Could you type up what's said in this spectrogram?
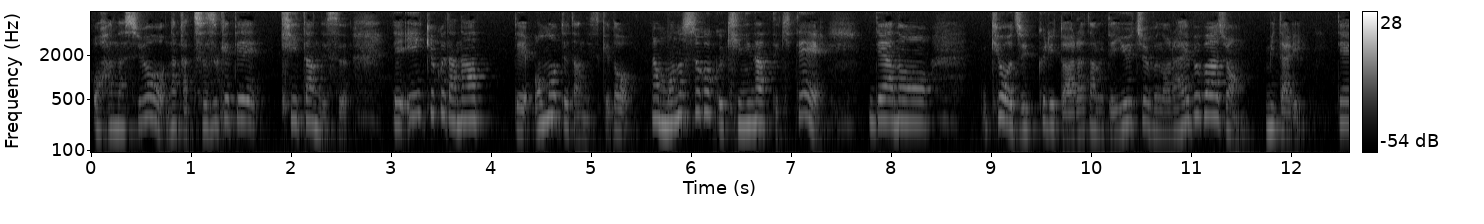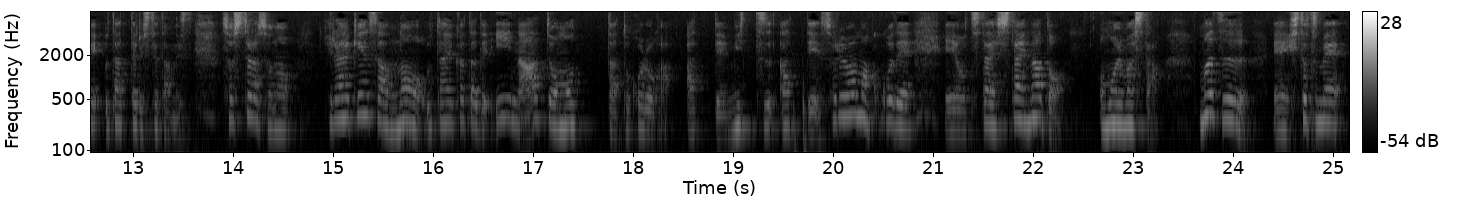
お話をなんか続けて聞いたんです。でいい曲だなって思ってたんですけどものすごく気になってきてであの今日じっくりと改めて YouTube のライブバージョン見たりで歌ったりしてたんです。そしたらその平井堅さんの歌い方でいいなって思ったところがあって3つあってそれをまあここで、え、お伝えしたいなと思いました。まず、え、1つ目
